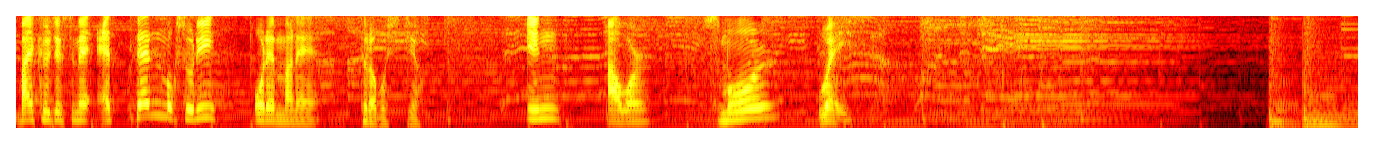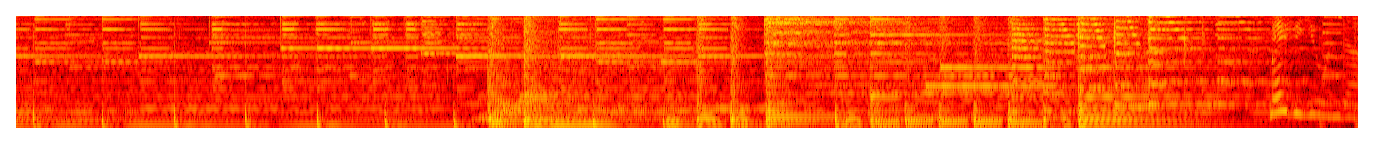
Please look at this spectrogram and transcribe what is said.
마이클 잭슨의 앳된 목소리 오랜만에 들어보시죠. In our small ways. Maybe you and I.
